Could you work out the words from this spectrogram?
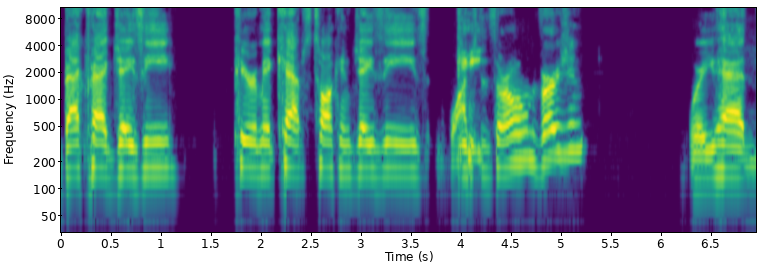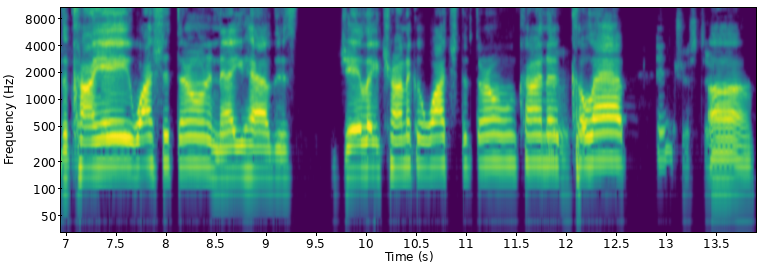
backpack Jay Z, pyramid caps talking Jay Z's Watch the Throne version, where you had the Kanye Watch the Throne, and now you have this Jay Electronica Watch the Throne kind of Hmm. collab. Interesting. Um,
